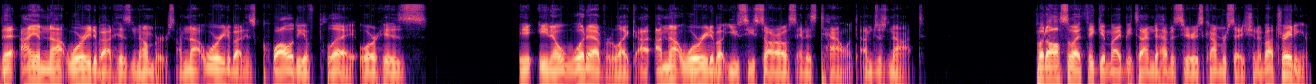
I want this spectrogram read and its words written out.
That I am not worried about his numbers. I'm not worried about his quality of play or his, you know, whatever. Like I, I'm not worried about Juuse Saros and his talent. I'm just not. But also, I think it might be time to have a serious conversation about trading him.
